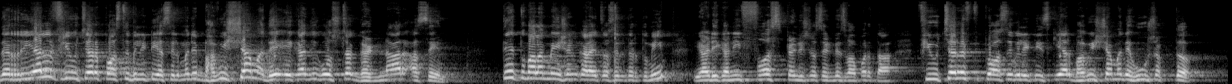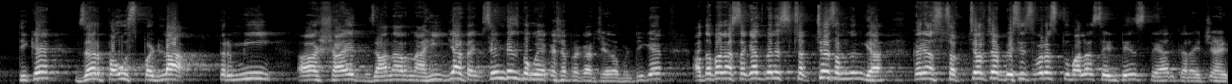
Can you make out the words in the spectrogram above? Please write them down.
द रिअल फ्युचर पॉसिबिलिटी असेल म्हणजे भविष्यामध्ये एखादी गोष्ट घडणार असेल ते तुम्हाला मेन्शन करायचं असेल तर तुम्ही या ठिकाणी फर्स्ट कंडिशनल सेंटेन्स वापरता. फ्युचर पॉसिबिलिटीज की यार भविष्यामध्ये होऊ शकतं. ठीक आहे? जर पाऊस पडला तर मी शाळेत जाणार नाही. या टाईप सेंटेन्स बघूया कशा प्रकारचे आहेत आपण ठीक आहे? आता बघा सगळ्यात पहिले स्ट्रक्चर समजून घ्या कारण या स्ट्रक्चरच्या बेसिसवरच तुम्हाला सेंटेन्स तयार करायचे आहेत.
